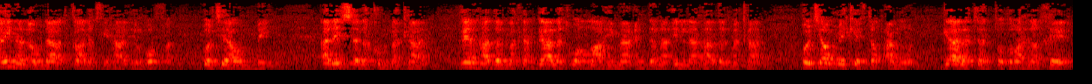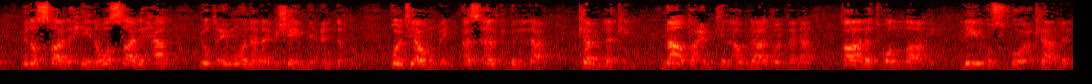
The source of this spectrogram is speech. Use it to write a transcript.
أين الأولاد؟ قالت في هذه الغرفة. قلت يا أمي أليس لكم مكان؟ غير هذا المكان. قالت والله ما عندنا إلا هذا المكان. قلت يا أمي كيف تطعمون؟ قالت أنتظر أهل الخير من الصالحين والصالحات يطعموننا بشيء من عندهم. قلت يا أمي أسألك بالله كم لك؟ ما طعمت الأولاد والبنات؟ قالت والله لي أسبوع كامل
